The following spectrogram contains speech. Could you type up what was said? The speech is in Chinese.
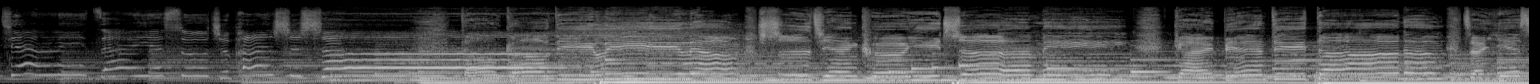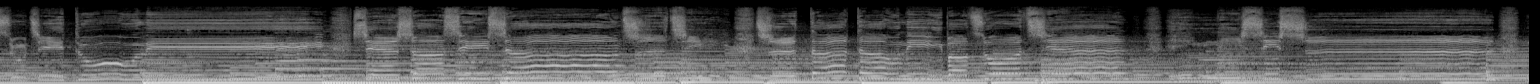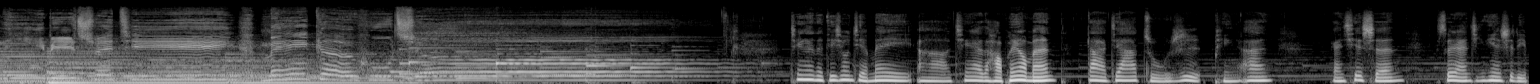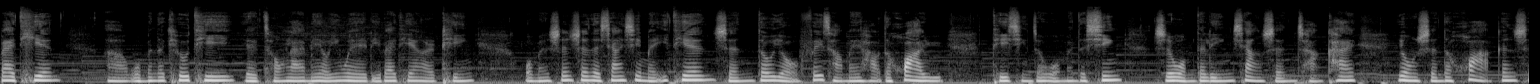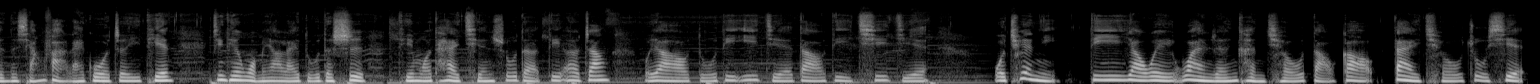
建立在耶稣这磐石上。的弟兄姐妹啊，亲爱的好朋友们，大家主日平安！感谢神，虽然今天是礼拜天啊，我们的 QT 也从来没有因为礼拜天而停。我们深深的相信，每一天神都有非常美好的话语提醒着我们的心，使我们的灵向神敞开，用神的话跟神的想法来过这一天。今天我们要来读的是提摩太前书的第二章。我要读第一节到第七节。我劝你，第一要为万人恳求、祷告、代求、祝谢；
